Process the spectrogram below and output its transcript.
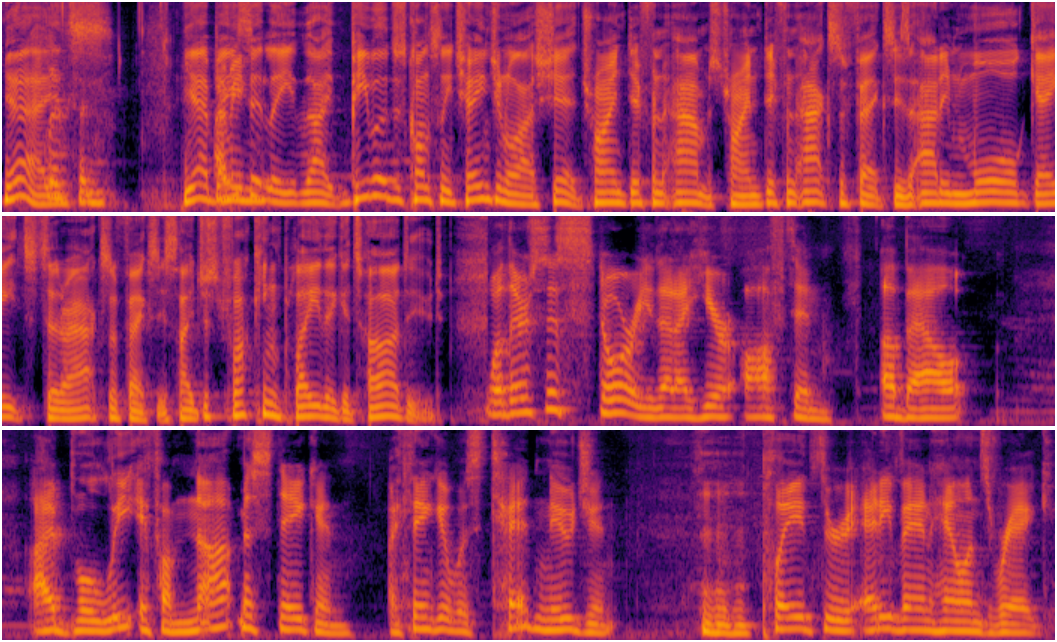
Yeah, it's Listen. Yeah. mean- Basically, like people are just constantly changing all that shit, trying different amps, trying different Axe-Fx, is adding more gates to their Axe-Fx. It's like just fucking play the guitar, dude. Well, there's this story that I hear often about, I believe, if I'm not mistaken, I think it was Ted Nugent played through Eddie Van Halen's rig.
